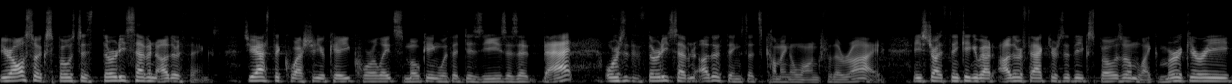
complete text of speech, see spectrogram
you're also exposed to 37 other things. So you ask the question, okay, you correlate smoking with a disease, is it that? Or is it the 37 other things that's coming along for the ride? And you start thinking about other factors of the exposome, like mercury,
